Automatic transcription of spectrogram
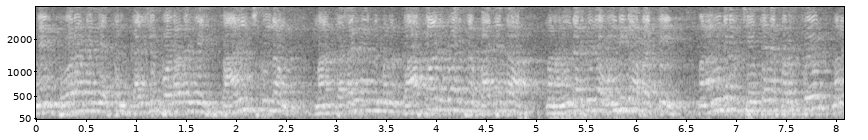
మేము పోరాటం చేస్తాం కలిసి పోరాటం చేసి సాధించుకుందాం. మన తెలంగాణను మనం కాపాడుకోవాల్సిన బాధ్యత మనందరి మీద ఉంది కాబట్టి మనందరం చైతన్యపరుస్తూ మన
